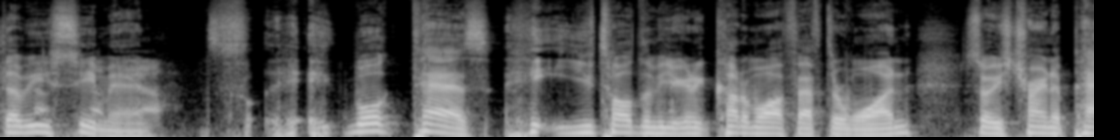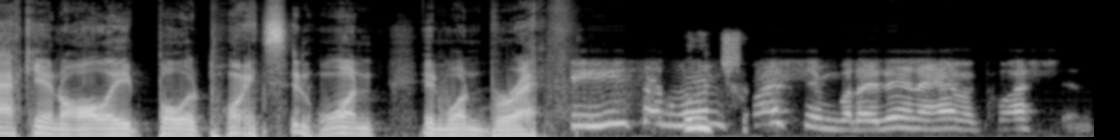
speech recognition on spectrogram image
WC man. S- he- Well, Taz, you told him you're going to cut him off after one, so he's trying to pack in all eight bullet points in one in one breath. he, he said one question, but I didn't have a question.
